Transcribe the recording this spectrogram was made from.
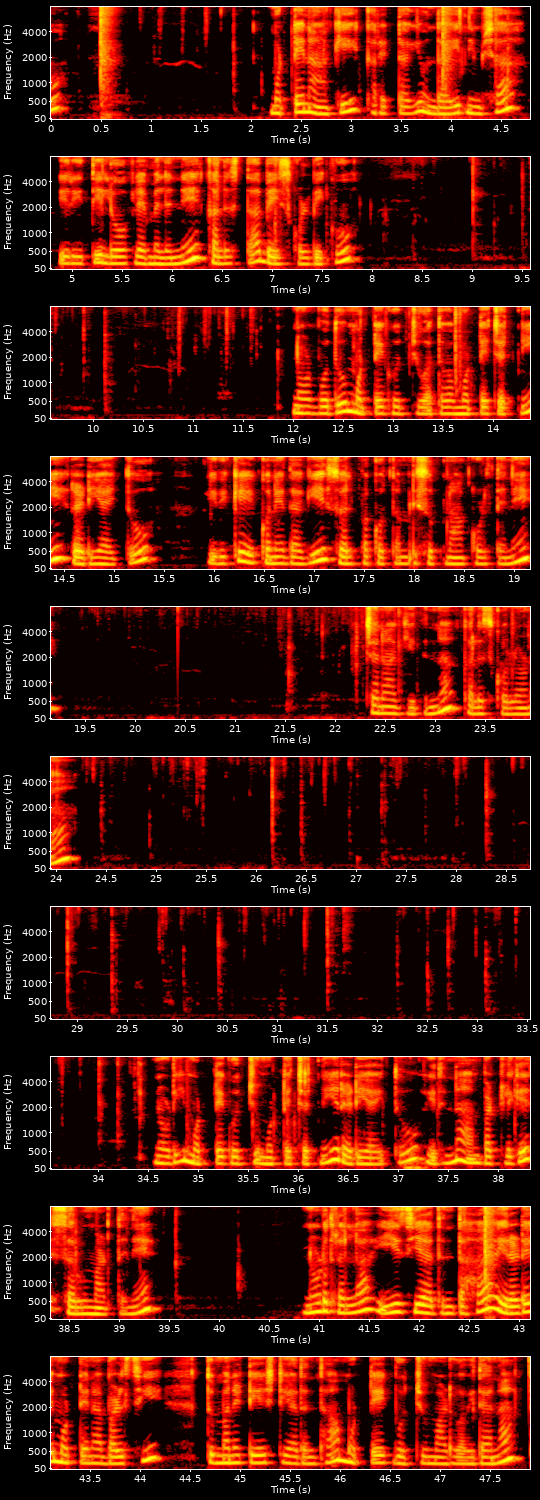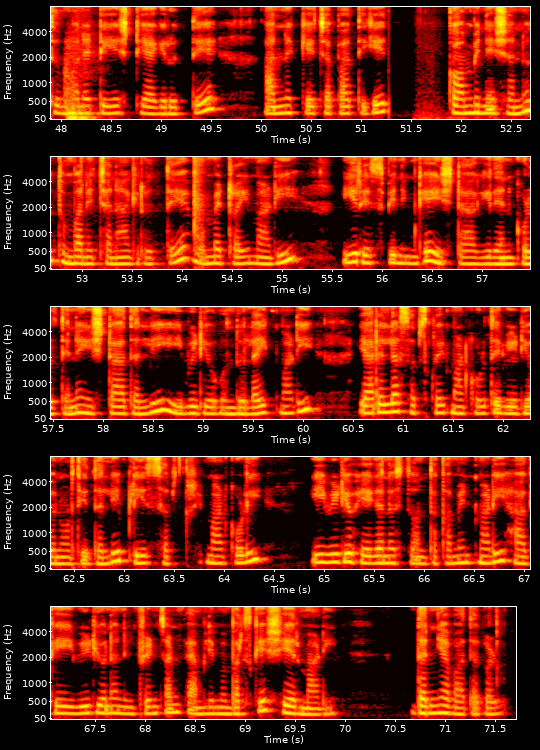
ಮೊಟ್ಟೆನ ಹಾಕಿ ಕರೆಕ್ಟಾಗಿ ಒಂದು ಐದು ನಿಮಿಷ ಈ ರೀತಿ ಲೋ ಫ್ಲೇಮಲ್ಲೇ ಕಲಿಸ್ತಾ ಬೇಯಿಸ್ಕೊಳ್ಬೇಕು. ನೋಡ್ಬೋದು ಮೊಟ್ಟೆ ಗೊಜ್ಜು ಅಥವಾ ಮೊಟ್ಟೆ ಚಟ್ನಿ ರೆಡಿ ಆಯಿತು. ಇದಕ್ಕೆ ಕೊನೆಯದಾಗಿ ಸ್ವಲ್ಪ ಕೊತ್ತಂಬರಿ ಸೊಪ್ಪನ್ನ ಹಾಕ್ಕೊಳ್ತೇನೆ. ಚೆನ್ನಾಗಿ ಇದನ್ನು ಕಲಿಸ್ಕೊಳ್ಳೋಣ. ನೋಡಿ ಮೊಟ್ಟೆ ಗೊಜ್ಜು, ಮೊಟ್ಟೆ ಚಟ್ನಿ ರೆಡಿ ಆಯಿತು. ಇದನ್ನು ಬಟ್ಲಿಗೆ ಸರ್ವ್ ಮಾಡ್ತೇನೆ. ನೋಡಿದ್ರಲ್ಲ ಈಸಿಯಾದಂತಹ ಎರಡೇ ಮೊಟ್ಟೆನ ಬಳಸಿ ತುಂಬಾ ಟೇಸ್ಟಿಯಾದಂತಹ ಮೊಟ್ಟೆ ಗೊಜ್ಜು ಮಾಡುವ ವಿಧಾನ ತುಂಬಾ ಟೇಸ್ಟಿಯಾಗಿರುತ್ತೆ ಅನ್ನಕ್ಕೆ, ಚಪಾತಿಗೆ ಕಾಂಬಿನೇಷನ್ನು ತುಂಬಾ ಚೆನ್ನಾಗಿರುತ್ತೆ. ಒಮ್ಮೆ ಟ್ರೈ ಮಾಡಿ ಈ ರೆಸಿಪಿ ನಿಮಗೆ ಇಷ್ಟ ಆಗಿದೆ ಅಂದ್ಕೊಳ್ತೇನೆ ಇಷ್ಟ ಆದಲ್ಲಿ ಈ ವಿಡಿಯೋಗೊಂದು ಲೈಕ್ ಮಾಡಿ. ಯಾರೆಲ್ಲ ಸಬ್ಸ್ಕ್ರೈಬ್ ಮಾಡಿಕೊಳ್ದೆ ವಿಡಿಯೋ ನೋಡ್ತಿದ್ದಲ್ಲಿ ಪ್ಲೀಸ್ ಸಬ್ಸ್ಕ್ರೈಬ್ ಮಾಡ್ಕೊಳ್ಳಿ. ಈ ವಿಡಿಯೋ ಹೇಗನ್ನಿಸ್ತು ಅಂತ ಕಮೆಂಟ್ ಮಾಡಿ, ಹಾಗೆ ಈ ವಿಡಿಯೋನ ನಿಮ್ಮ ಫ್ರೆಂಡ್ಸ್ ಆ್ಯಂಡ್ ಫ್ಯಾಮಿಲಿ ಮೆಂಬರ್ಸ್ಗೆ ಶೇರ್ ಮಾಡಿ. ಧನ್ಯವಾದಗಳು.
